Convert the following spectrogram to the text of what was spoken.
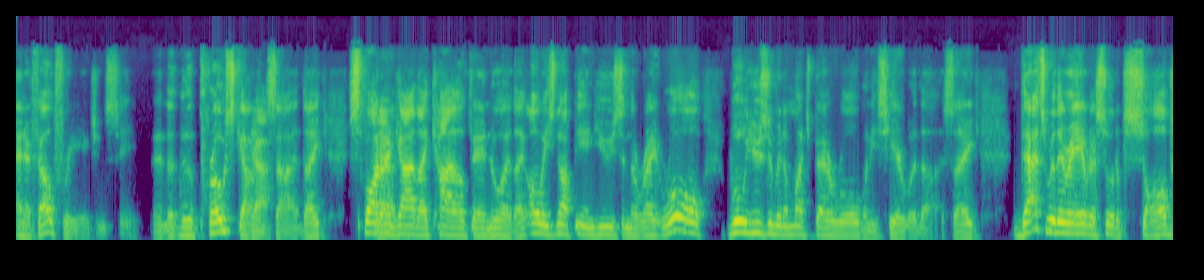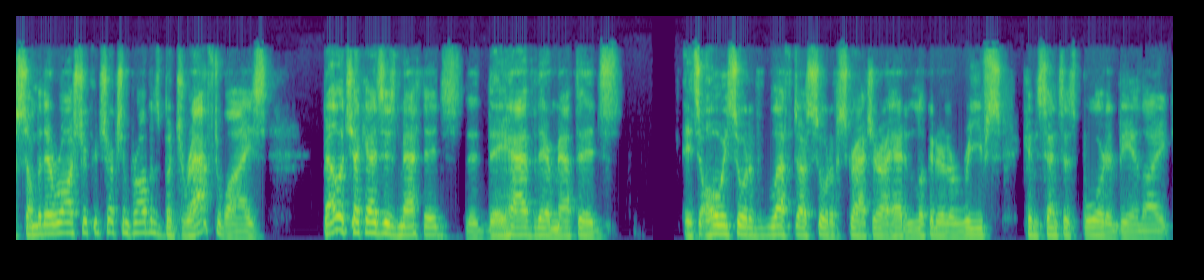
NFL free agency and the, the pro scouting yeah. side, like spot on yeah. a guy like Kyle Van Noy, like, oh, he's not being used in the right role. We'll use him in a much better role when he's here with us. Like that's where they were able to sort of solve some of their roster construction problems. But draft wise, Belichick has his methods. They have their methods. It's always sort of left us sort of scratching our head and looking at Arif's consensus board and being like,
